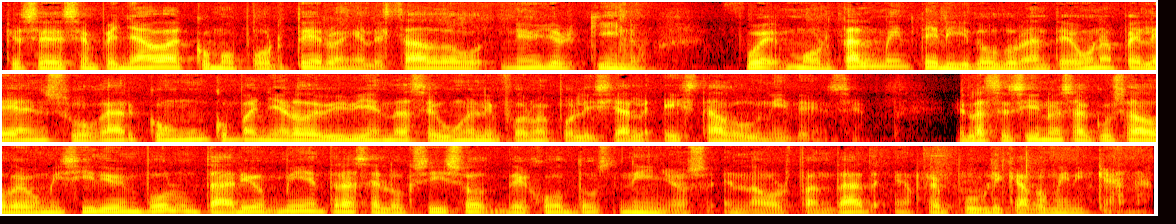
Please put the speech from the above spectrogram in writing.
que se desempeñaba como portero en el estado neoyorquino, fue mortalmente herido durante una pelea en su hogar con un compañero de vivienda, según el informe policial estadounidense. El asesino es acusado de homicidio involuntario, mientras el occiso dejó dos niños en la orfandad en República Dominicana.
